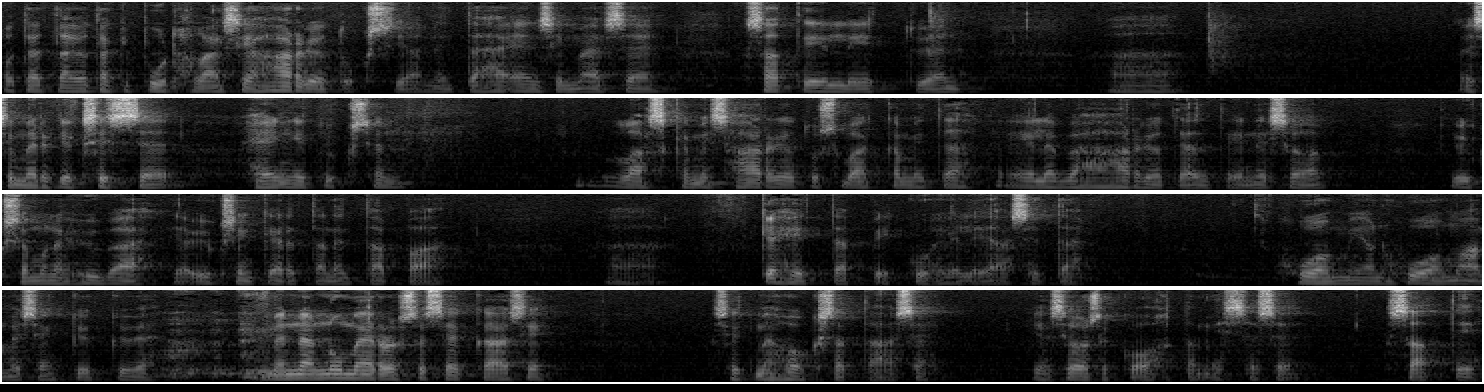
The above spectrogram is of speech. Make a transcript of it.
otetaan jotakin buddhalaisia harjoituksia, niin tähän ensimmäiseen satiin liittyen esimerkiksi se hengityksen laskemisharjoitus, vaikka mitä eilen vähän harjoiteltiin, niin se on yksi semmoinen hyvä ja yksinkertainen tapa kehittää pikkuhiljaa sitä huomion huomaamisen kykyä. Mennään numeroissa sekaisin, sitten me hoksataan se, ja se on se kohta, missä se sati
